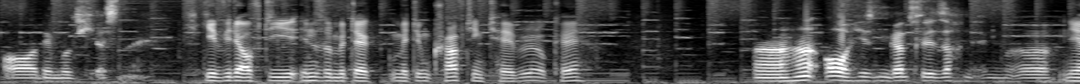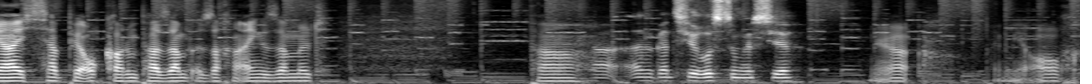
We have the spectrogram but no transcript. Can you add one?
Oh, den muss ich essen, ey. Ich gehe wieder auf die Insel mit der mit dem Crafting Table, okay? Aha. Oh, hier sind ganz viele Sachen im, äh, Ja, ich habe ja auch gerade ein paar Sam Sachen eingesammelt. Ein paar, ja, also ganz viel Rüstung ist hier. ja, bei mir auch.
